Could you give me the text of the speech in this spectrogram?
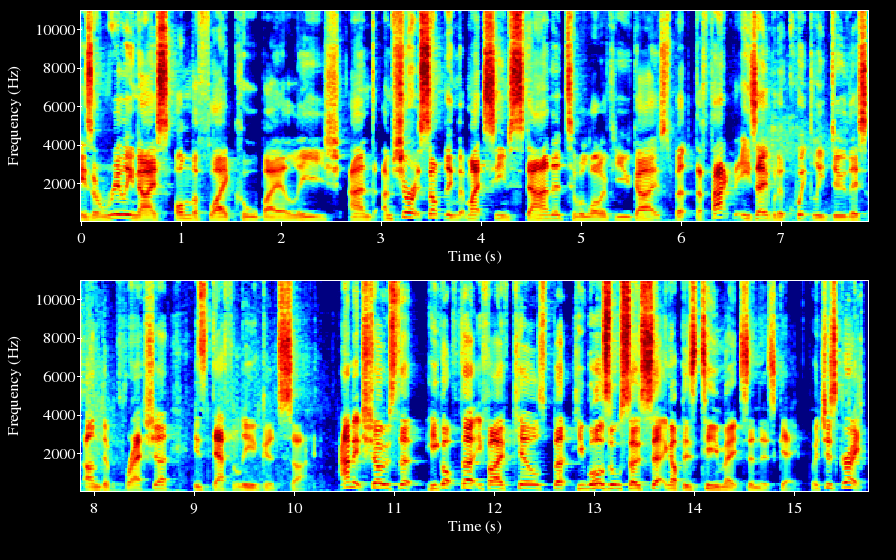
is a really nice on the fly call by Elige, and I'm sure it's something that might seem standard to a lot of you guys, but the fact that he's able to quickly do this under pressure is definitely a good sign. And it shows that he got 35 kills, but he was also setting up his teammates in this game, which is great.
